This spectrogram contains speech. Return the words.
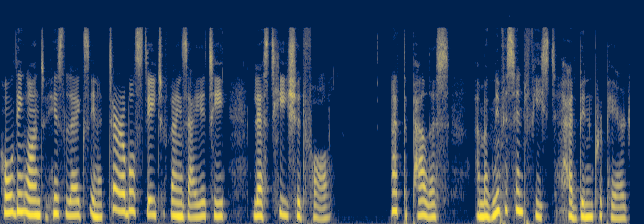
holding on to his legs in a terrible state of anxiety lest he should fall. At the palace a magnificent feast had been prepared.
